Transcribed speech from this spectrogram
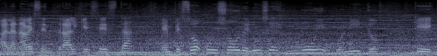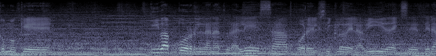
a la nave central que es esta, empezó un show de luces muy bonito que como que iba por la naturaleza, por el ciclo de la vida, etc.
